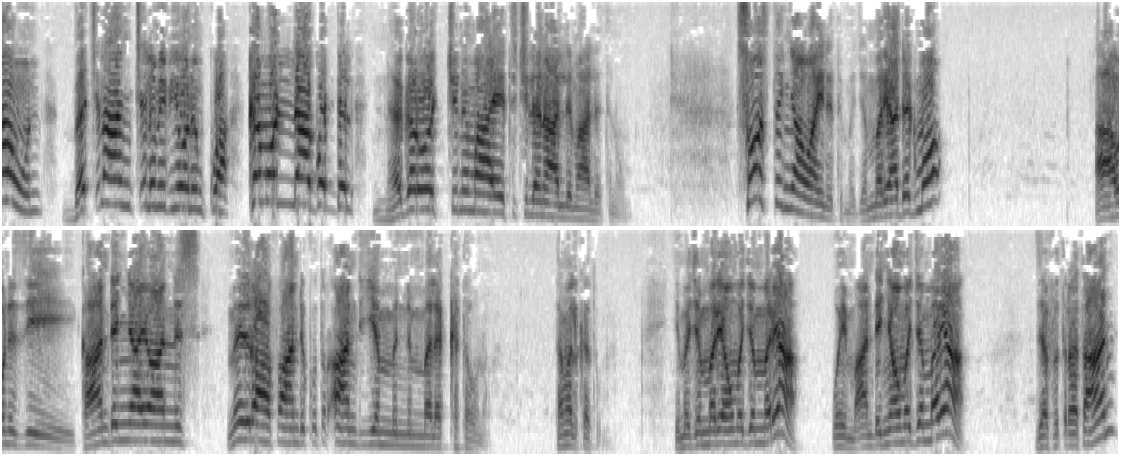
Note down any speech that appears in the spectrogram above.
አሁን በጭላንጭልም ቢሆን እንኳ ከሞላ ጎደል ነገሮችን ማየት ችለናል ማለት ነው። ሦስተኛው ዐይነት መጀመሪያ ደግሞ አሁን እዚህ ከአንደኛ ዮሐንስ ምዕራፍ አንድ ቁጥር አንድ የምንመለከተው ነው። ተመልከቱ የመጀመሪያው መጀመሪያ ወይም አንደኛው መጀመሪያ ዘፍጥረት አንድ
